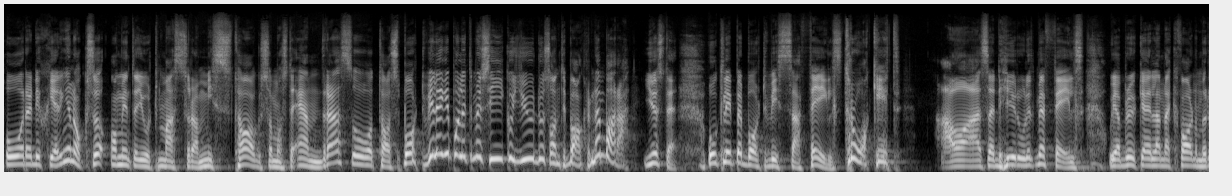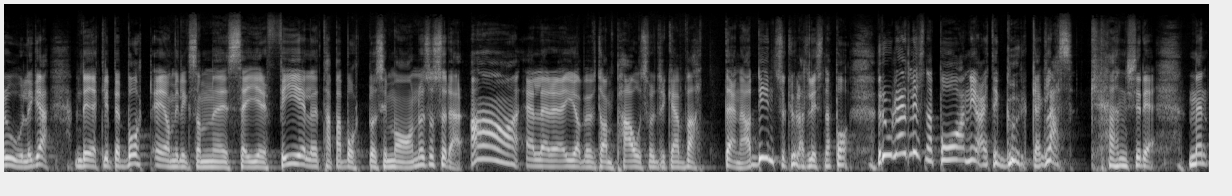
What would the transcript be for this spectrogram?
och redigeringen också om vi inte har gjort massor av misstag som måste ändras och tas bort. Vi lägger på lite musik och ljud och sånt i bakgrunden bara. Just det. Och klipper bort vissa fails. Tråkigt! Ja, alltså det är ju roligt med fails och jag brukar lämna kvar de roliga. Men det jag klipper bort är om vi liksom eh, säger fel eller tappar bort oss i manus och sådär. Ah, eller jag behöver ta en paus för att dricka vatten. Ja, det är inte så kul att lyssna på. Roligare att lyssna på när jag äter gurkaglass. Kanske det. Men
